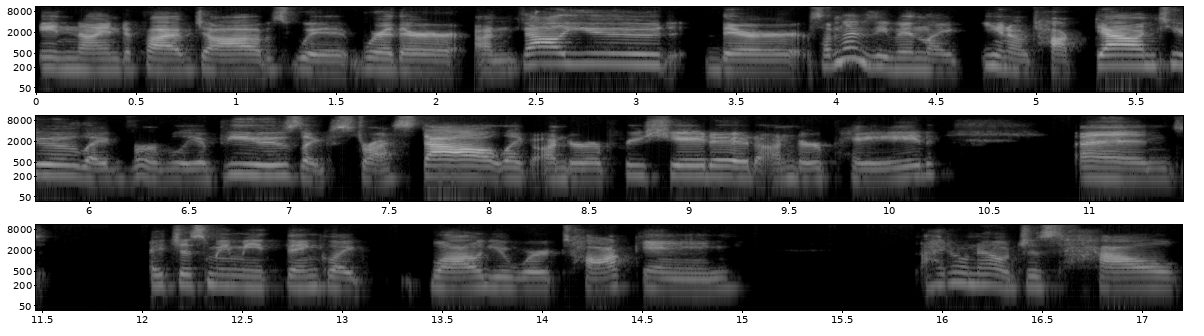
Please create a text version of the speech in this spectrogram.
in nine to five jobs with where they're unvalued, they're sometimes even like, you know, talked down to, like verbally abused, like stressed out, like underappreciated, underpaid. And it just made me think like while you were talking, I don't know, just how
